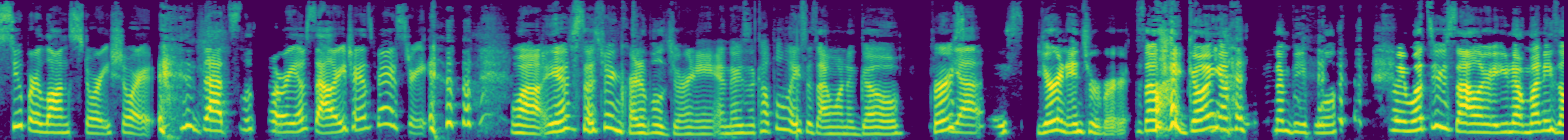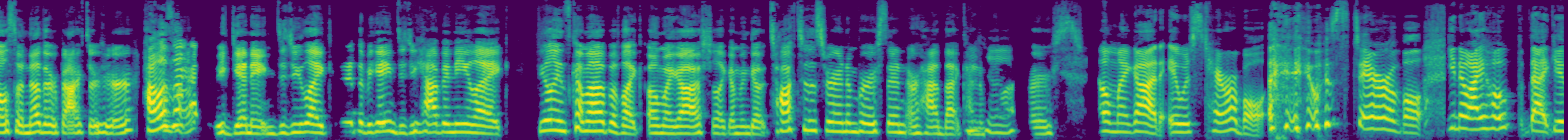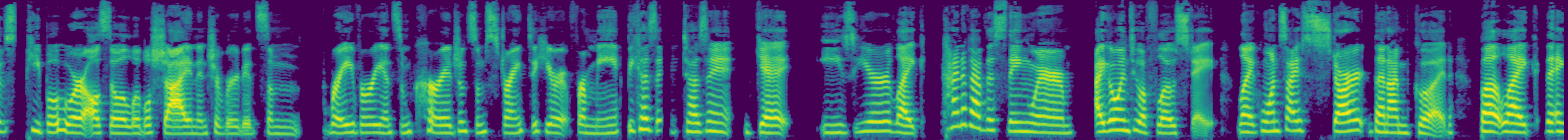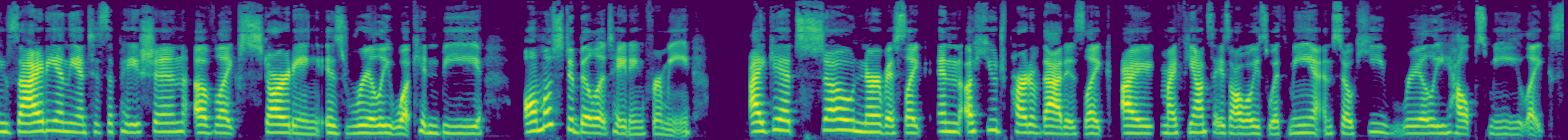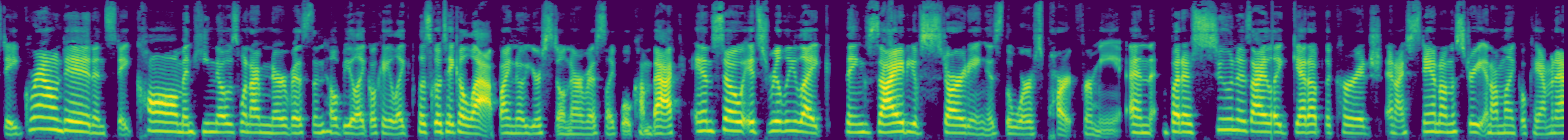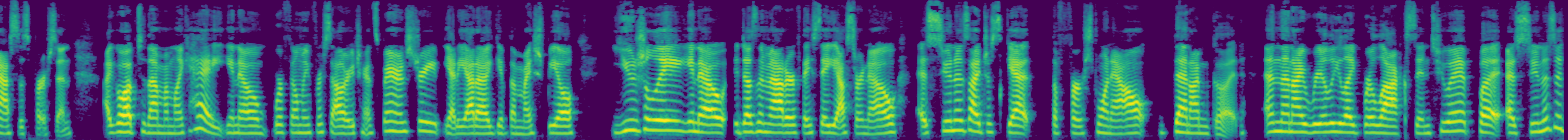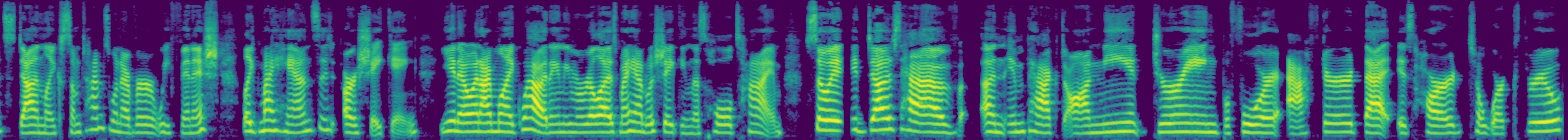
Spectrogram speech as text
super long story short, that's the story of Salary Transparent Street. wow, you have such an incredible journey, and there's a couple places I want to go. First, yeah. Place, you're an introvert, so like going yes. up to random people. I mean, what's your salary? You know, money's also another factor here. How was uh-huh. that at the beginning? Did you like at the beginning? Did you have any like feelings come up of like, oh my gosh, like I'm gonna go talk to this random person or had that kind mm-hmm. of first? Oh my God, it was terrible. it was terrible. You know, I hope that gives people who are also a little shy and introverted some bravery and some courage and some strength to hear it from me because it doesn't get easier. Like, kind of have this thing where I go into a flow state. Like, once I start, then I'm good. But like the anxiety and the anticipation of like starting is really what can be almost debilitating for me. I get so nervous. Like, and a huge part of that is like, I, my fiance is always with me. And so he really helps me like stay grounded and stay calm. And he knows when I'm nervous and he'll be like, okay, like, let's go take a lap. I know you're still nervous. Like, we'll come back. And so it's really like the anxiety of starting is the worst part for me. And, but as soon as I like get up the courage and I stand on the street and I'm like, okay, I'm going to ask this person, I go up to them. I'm like, hey, you know, we're filming for Salary Transparent Street, yada, yada. I give them my spiel usually, you know, it doesn't matter if they say yes or no. As soon as I just get the first one out, then I'm good. And then I really like relax into it. But as soon as it's done, like sometimes whenever we finish, like my hands are shaking, you know, and I'm like, wow, I didn't even realize my hand was shaking this whole time. So it, it does have an impact on me during, before, after that is hard to work through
